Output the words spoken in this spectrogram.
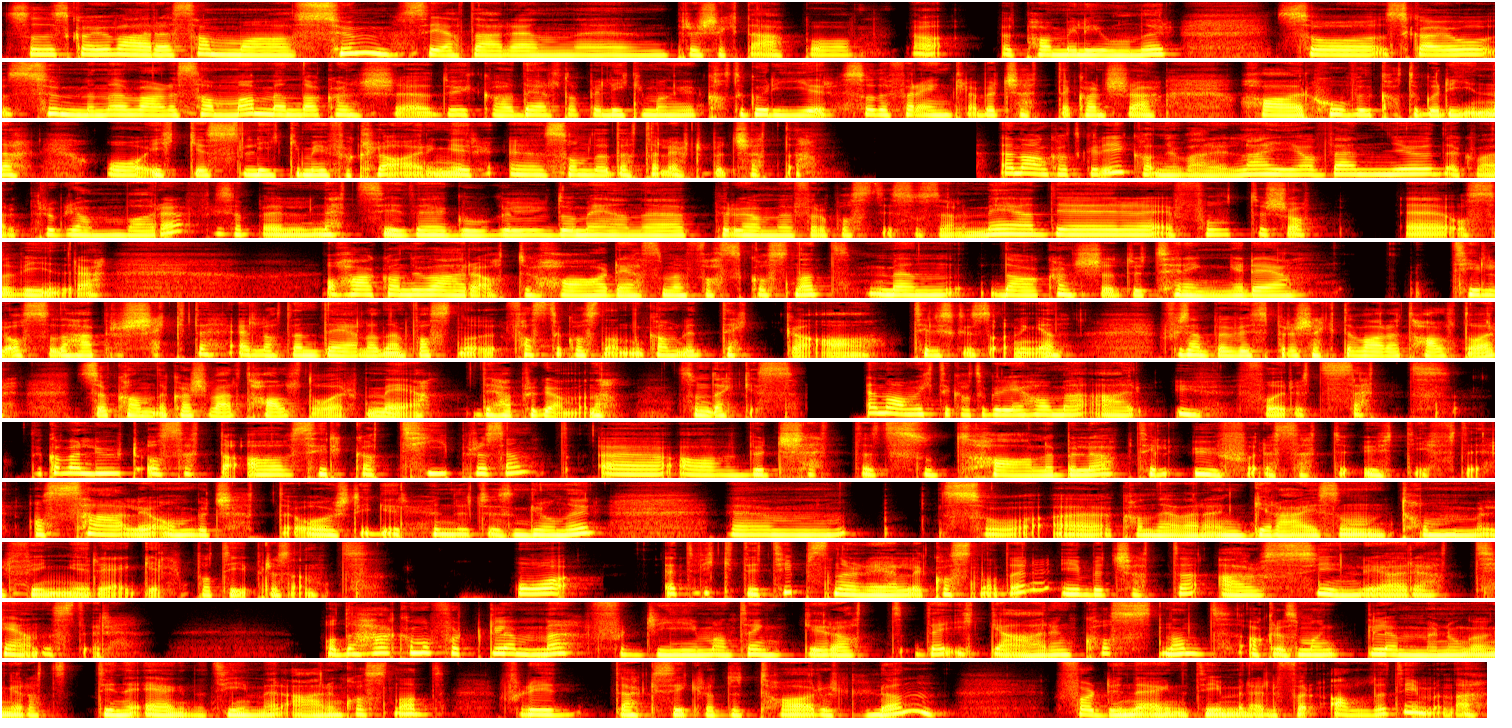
Så det skal jo være samme sum, si at det er en, en prosjektet er på ja, et par millioner, så skal jo summene være det samme, men da kanskje du ikke har delt opp i like mange kategorier, så det forenkla budsjettet kanskje har hovedkategoriene, og ikke like mye forklaringer eh, som det detaljerte budsjettet. En annen kategori kan jo være leie av venue, det kan være programvare, f.eks. nettside, Google, domene, programmer for å poste i sosiale medier, Photoshop eh, osv. Og her kan det jo være at du har det som en fast kostnad, men da kanskje du trenger det til også det her prosjektet, eller at en del av den faste kostnaden kan bli dekka av tilskuddsordningen. F.eks. hvis prosjektet varer et halvt år, så kan det kanskje være et halvt år med de her programmene som dekkes. En annen viktig kategori jeg har med, er uforutsett. Det kan være lurt å sette av ca. 10 eh, av budsjettets totale beløp til uforutsette utgifter. Og særlig om budsjettet overstiger 100 000 kroner, ehm, så eh, kan det være en grei sånn tommelfingerregel på 10% Og et viktig tips når det gjelder kostnader i budsjettet, er å synliggjøre tjenester. Og det her kan man fort glemme, fordi man tenker at det ikke er en kostnad. Akkurat som man glemmer noen ganger at dine egne timer er en kostnad. Fordi det er ikke sikkert at du tar ut lønn for dine egne timer, eller for alle timene.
